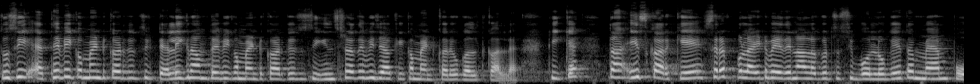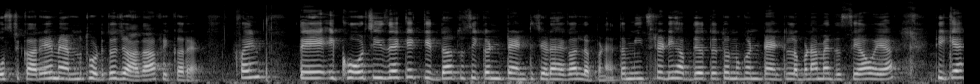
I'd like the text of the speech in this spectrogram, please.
ਤੁਸੀਂ ਇੱਥੇ ਵੀ ਕਮੈਂਟ ਕਰਦੇ ਹੋ ਤੁਸੀਂ ਟੈਲੀਗ੍ਰਾਮ ਤੇ ਵੀ ਕਮੈਂਟ ਕਰਦੇ ਹੋ ਤੁਸੀਂ ਇੰਸਟਾ ਤੇ ਵੀ ਜਾ ਕੇ ਕਮੈਂਟ ਕਰਿਓ, ਗਲਤ ਗੱਲ ਹੈ। ਠੀਕ ਹੈ? ਤਾਂ ਇਸ ਕਰਕੇ ਸਿਰਫ ਪੋਲਾਈਟ ਵੇ ਦੇ ਨਾਲ ਅਗਰ ਤੁਸੀਂ ਬੋਲੋਗੇ ਤਾਂ ਮੈਮ ਪੋਸਟ ਕਰ ਰਿਹਾ ਮੈਮ ਨੂੰ ਤੁਹਾਡੇ ਤੋਂ ਜ਼ਿਆਦਾ ਫਿਕਰ ਹੈ। ਫਾਈਨ ਤੇ ਇੱਕ ਹੋਰ ਚੀਜ਼ ਹੈ ਕਿ ਕਿੱਦਾਂ ਤੁਸੀਂ ਕੰਟੈਂਟ ਜਿਹੜਾ ਹੈਗਾ ਲੱਭਣਾ ਤਾਂ ਮੀ ਸਟੱਡੀ ਹਬ ਦੇ ਉੱਤੇ ਤੁਹਾਨੂੰ ਕੰਟੈਂਟ ਲੱਭਣਾ ਮੈਂ ਦੱਸਿਆ ਹੋਇਆ। ਠੀਕ ਹੈ?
